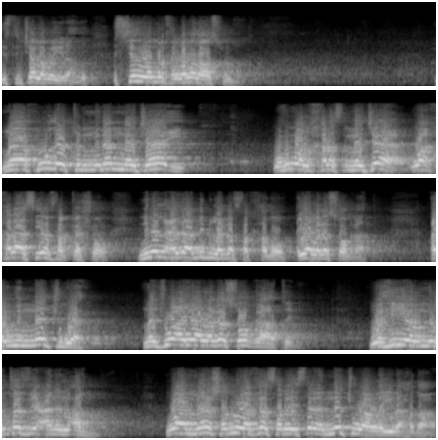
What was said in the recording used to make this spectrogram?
istisho lama yidhaahdo. Istishadu waa marka labadaasun maakuudatun min annajaa'i wa huwa alkhalas najaa waa khalaas iyo fakasho. Min aladaa dhib laga fakado ayaa laga soo qaatay. Aw innajwa najwo ayaa laga soo qaatay. Wa hiya almurtafic can alard waa meesha dhulka ka saraysana najwa la yidhaahdaa.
